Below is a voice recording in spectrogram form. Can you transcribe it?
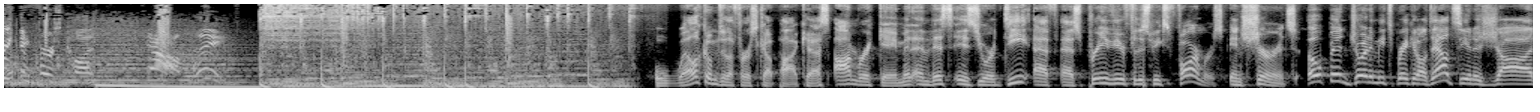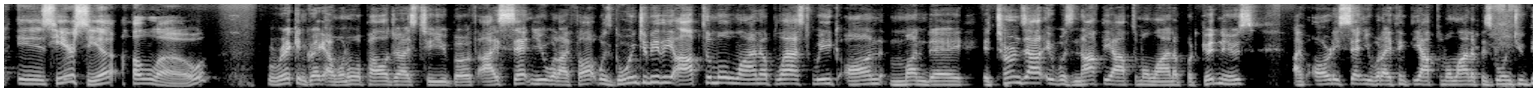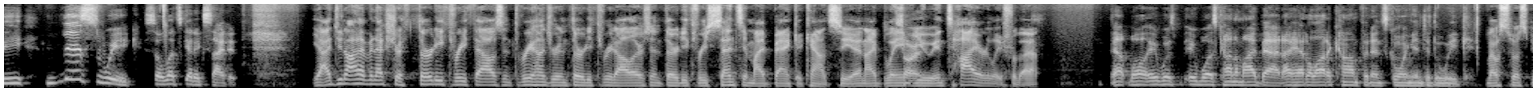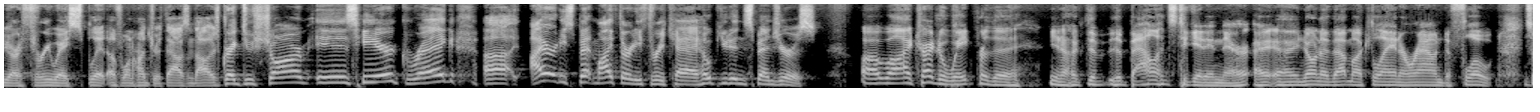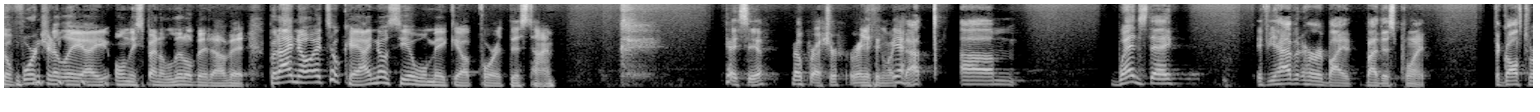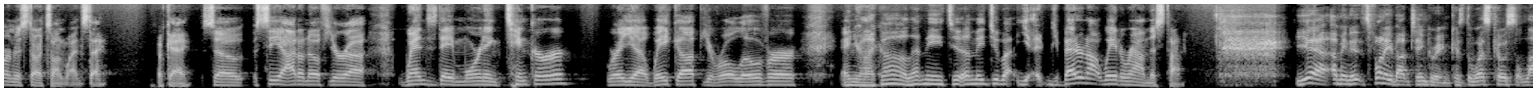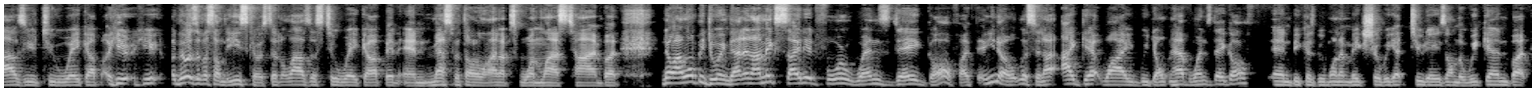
Freaking first cut. Golly. Welcome to the First Cut Podcast. I'm Rick Gehman, and this is your DFS preview for this week's Farmers Insurance Open. Joining me to break it all down, Sia Nejad is here. Sia, hello. Rick and Greg, I want to apologize to you both. I sent you what I thought was going to be the optimal lineup last week on Monday. It turns out it was not the optimal lineup, but good news. I've already sent you what I think the optimal lineup is going to be this week. So let's get excited. Yeah, I do not have an extra $33,333.33 in my bank account, Sia, and I blame Sorry. you entirely for that. Yeah, well, it was it was kind of my bad. I had a lot of confidence going into the week. That was supposed to be our three way split of one hundred thousand dollars. Greg DuCharme is here. Greg, uh, I already spent my thirty three k. I hope you didn't spend yours. Uh, well, I tried to wait for the you know the the balance to get in there. I, I don't have that much laying around to float. So fortunately, I only spent a little bit of it. But I know it's okay. I know Sia will make up for it this time. Okay, Sia. No pressure or anything like yeah. that. Um, Wednesday, if you haven't heard by by this point, the golf tournament starts on Wednesday. Okay. So Sia, I don't know if you're a Wednesday morning tinkerer where you wake up, you roll over, and you're like, oh, let me do let me do you, you better not wait around this time. Yeah, I mean it's funny about tinkering because the West Coast allows you to wake up. Here, here, those of us on the East Coast, it allows us to wake up and, and mess with our lineups one last time. But no, I won't be doing that, and I'm excited for Wednesday golf. I you know, listen, I, I get why we don't have Wednesday golf, and because we want to make sure we get two days on the weekend. But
